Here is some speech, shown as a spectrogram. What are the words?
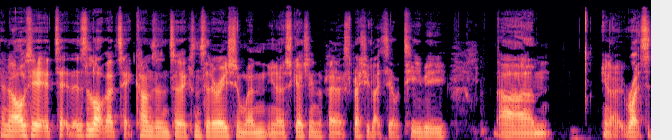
you know, obviously it, there's a lot that t- comes into consideration when you know scheduling the playoffs, especially like TV, um, you know, rights to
